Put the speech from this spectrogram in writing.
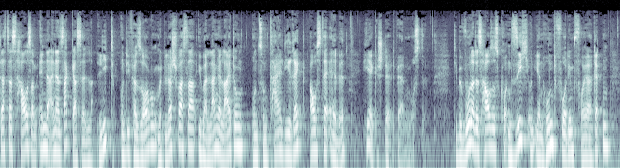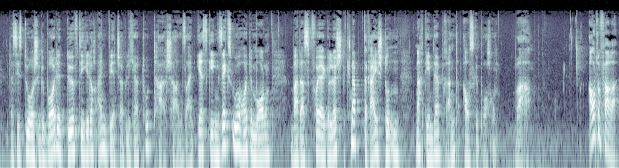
dass das Haus am Ende einer Sackgasse liegt und die Versorgung mit Löschwasser über lange Leitungen und zum Teil direkt aus der Elbe hergestellt werden musste. Die Bewohner des Hauses konnten sich und ihren Hund vor dem Feuer retten, das historische Gebäude dürfte jedoch ein wirtschaftlicher Totalschaden sein. Erst gegen 6 Uhr heute Morgen war das Feuer gelöscht, knapp drei Stunden nachdem der Brand ausgebrochen war. Autofahrer,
